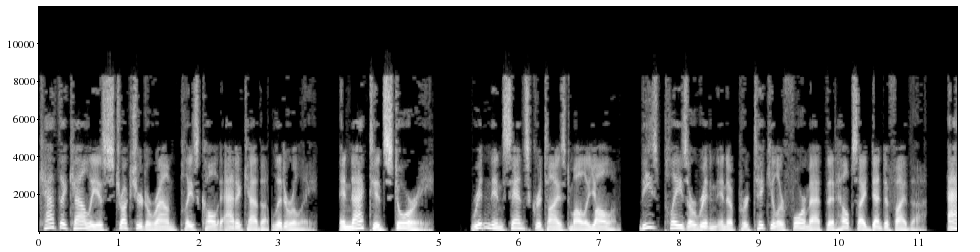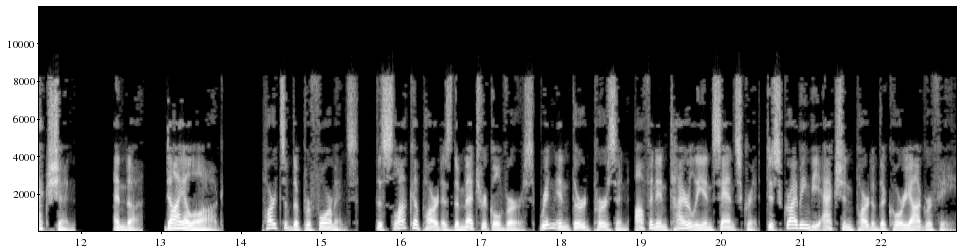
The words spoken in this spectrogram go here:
Kathakali is structured around plays called Attakatha literally, enacted story, written in Sanskritized Malayalam. These plays are written in a particular format that helps identify the action and the dialogue parts of the performance. The sloka part is the metrical verse, written in third person, often entirely in Sanskrit, describing the action part of the choreography.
